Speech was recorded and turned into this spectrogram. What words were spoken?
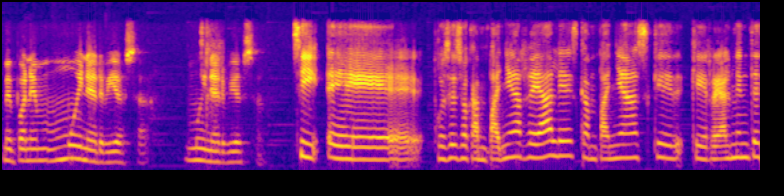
me pone muy nerviosa, muy nerviosa. Sí, eh, pues eso, campañas reales, campañas que, que realmente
